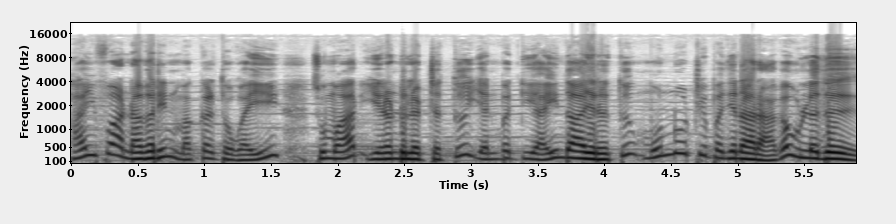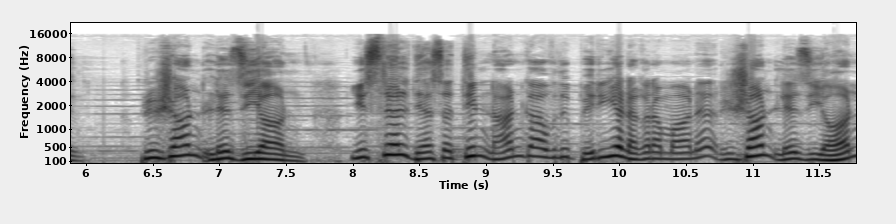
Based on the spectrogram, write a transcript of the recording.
ஹைஃபா நகரின் மக்கள் தொகை சுமார் இரண்டு லட்சத்து எண்பத்தி ஐந்தாயிரத்து முன்னூற்றி பதினாறாக உள்ளது. ரிஷான் லெசியான் இஸ்ரேல் தேசத்தின் நான்காவது பெரிய நகரமான ரிஷான் லேசியான்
